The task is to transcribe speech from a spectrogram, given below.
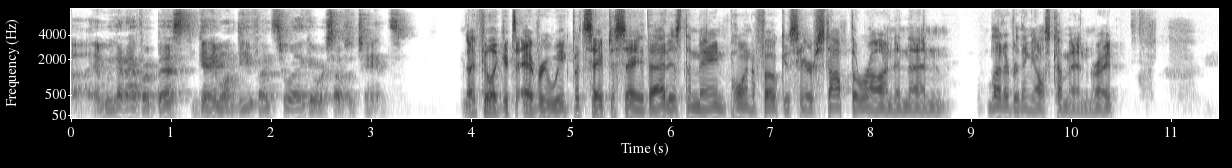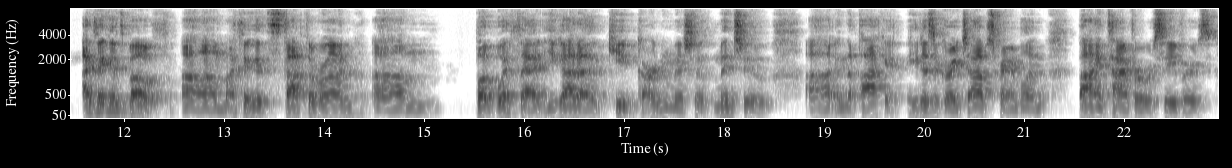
uh, and we got to have our best game on defense to really give ourselves a chance. I feel like it's every week, but safe to say that is the main point of focus here. Stop the run and then let everything else come in, right? I think it's both. Um, I think it's stop the run. Um, but with that, you got to keep Gardner Minshew uh, in the pocket. He does a great job scrambling, buying time for receivers.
